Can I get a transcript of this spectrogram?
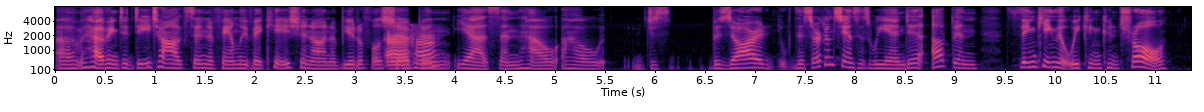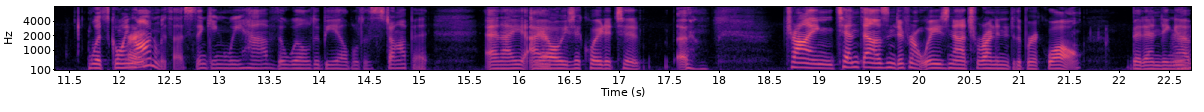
um, having to detox and a family vacation on a beautiful ship, Uh-huh. and yes, and how how just bizarre the circumstances we end up in, thinking that we can control what's going Right. on with us, thinking we have the will to be able to stop it, and I I always equate it to. Uh, Trying 10,000 different ways not to run into the brick wall, but ending up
